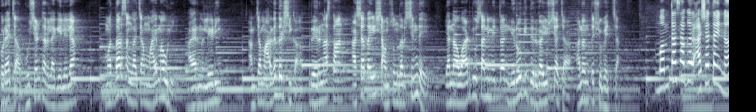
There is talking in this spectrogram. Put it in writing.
खोऱ्याच्या भूषण ठरल्या गेलेल्या मतदारसंघाच्या मायमाऊली आयर्न लेडी आमच्या मार्गदर्शिका प्रेरणास्थान आशाताई श्यामसुंदर शिंदे यांना वाढदिवसानिमित्त निरोगी दीर्घायुष्याच्या अनंत शुभेच्छा. ममता सागर आशाताईंना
